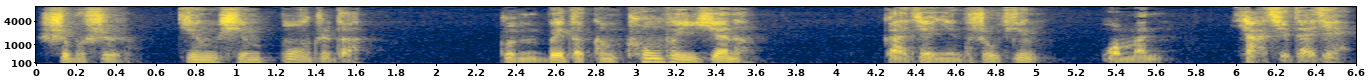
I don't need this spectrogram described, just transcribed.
是不是精心布置的、准备的更充分一些呢？感谢您的收听，我们下期再见。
